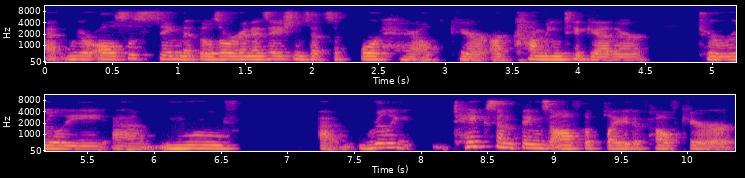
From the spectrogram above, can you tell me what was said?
uh, we are also seeing that those organizations that support healthcare are coming together to really um, move, uh, really take some things off the plate of healthcare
